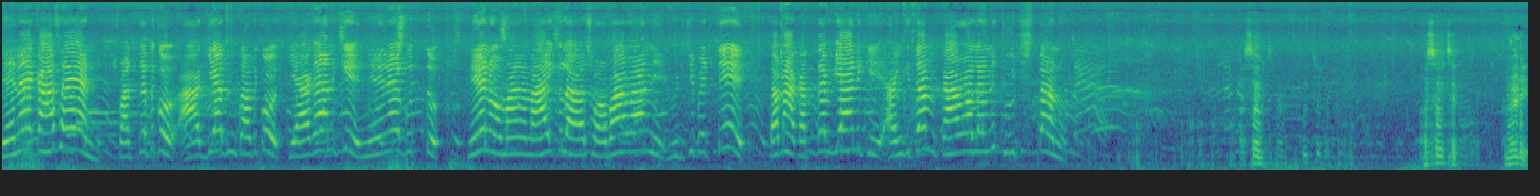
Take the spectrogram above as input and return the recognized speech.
నేనే కాసాయాన్ని పద్ధతికు ఆధ్యాత్మికతకు త్యాగానికి నేనే గుర్తు. నేను మన నాయకుల స్వభావాన్ని విడిచిపెట్టి తమ కర్తవ్యానికి అంకితం కావాలని సూచిస్తాను. అశోక్ అశోక్ రెడీ.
